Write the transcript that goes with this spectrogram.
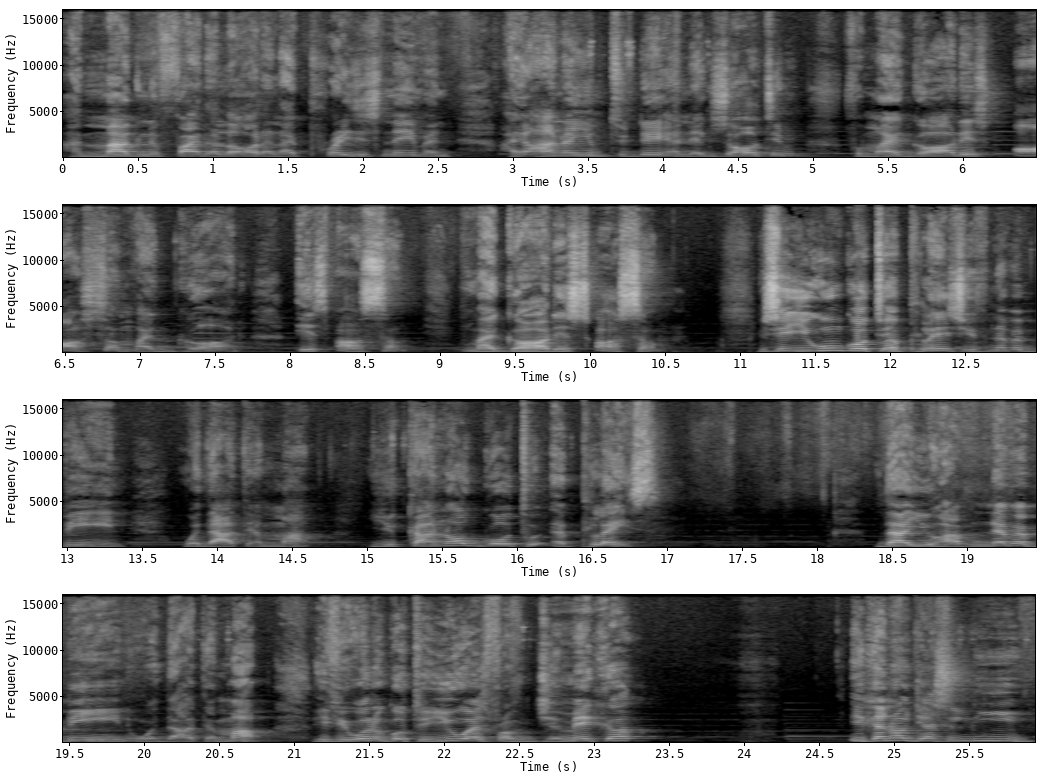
I magnify the Lord and I praise His name and I honor Him today and exalt Him. For my God is awesome. My God is awesome. My God is awesome. You see, you won't go to a place you've never been without a map. You cannot go to a place that you have never been without a map. If you want to go to US from Jamaica, you cannot just leave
